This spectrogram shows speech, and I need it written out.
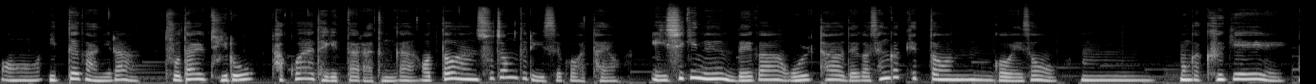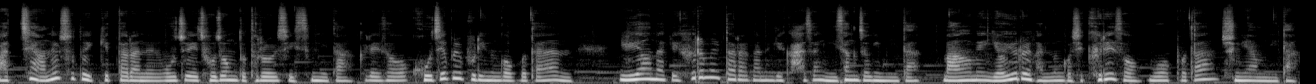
어, 이때가 아니라 두 달 뒤로 바꿔야 되겠다라든가 어떠한 수정들이 있을 것 같아요. 이 시기는 내가 옳다, 내가 생각했던 거에서 음, 뭔가 그게 맞지 않을 수도 있겠다라는 우주의 조정도 들어올 수 있습니다. 그래서 고집을 부리는 것보단 유연하게 흐름을 따라가는 게 가장 이상적입니다. 마음의 여유를 갖는 것이 그래서 무엇보다 중요합니다.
